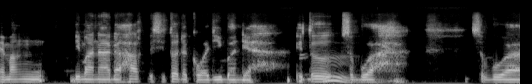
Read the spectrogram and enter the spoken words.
memang di mana ada hak di situ ada kewajiban ya. Itu Hmm. sebuah sebuah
